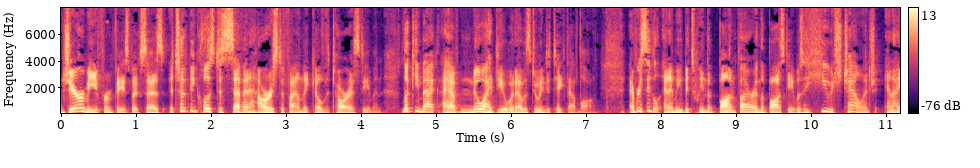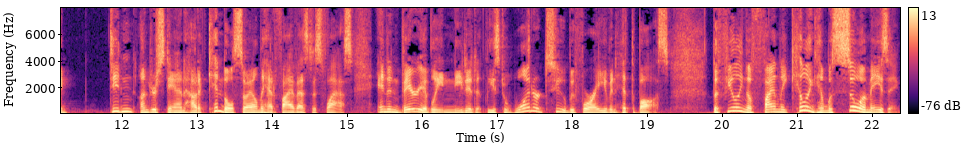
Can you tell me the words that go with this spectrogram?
Jeremy from Facebook says, It took me close to seven hours to finally kill the Taurus demon. Looking back, I have no idea what I was doing to take that long. Every single enemy between the bonfire and the boss gate was a huge challenge, and I didn't understand how to kindle, so I only had five Estus flasks, and invariably needed at least one or two before I even hit the boss. The feeling of finally killing him was so amazing.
